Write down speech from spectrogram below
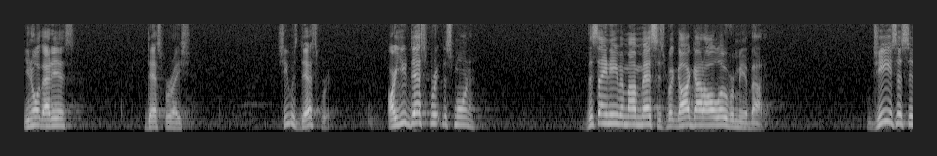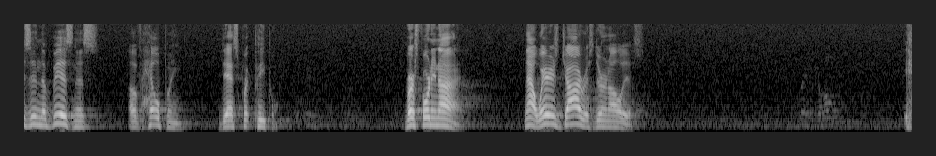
You know what that is? Desperation. She was desperate. Are you desperate this morning? This ain't even my message, but God got all over me about it. Jesus is in the business of helping desperate people. Verse 49. Now, where is Jairus during all this?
